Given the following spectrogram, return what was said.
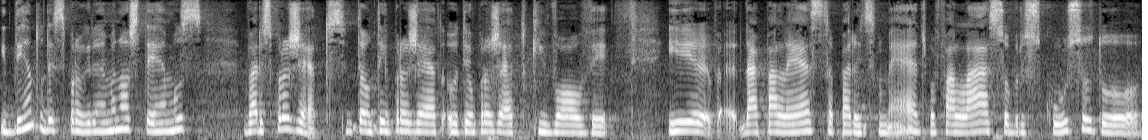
e dentro desse programa nós temos vários projetos. Então tem projeto, tem um projeto que envolve ir dar palestra para o ensino médio, para falar sobre os cursos do,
